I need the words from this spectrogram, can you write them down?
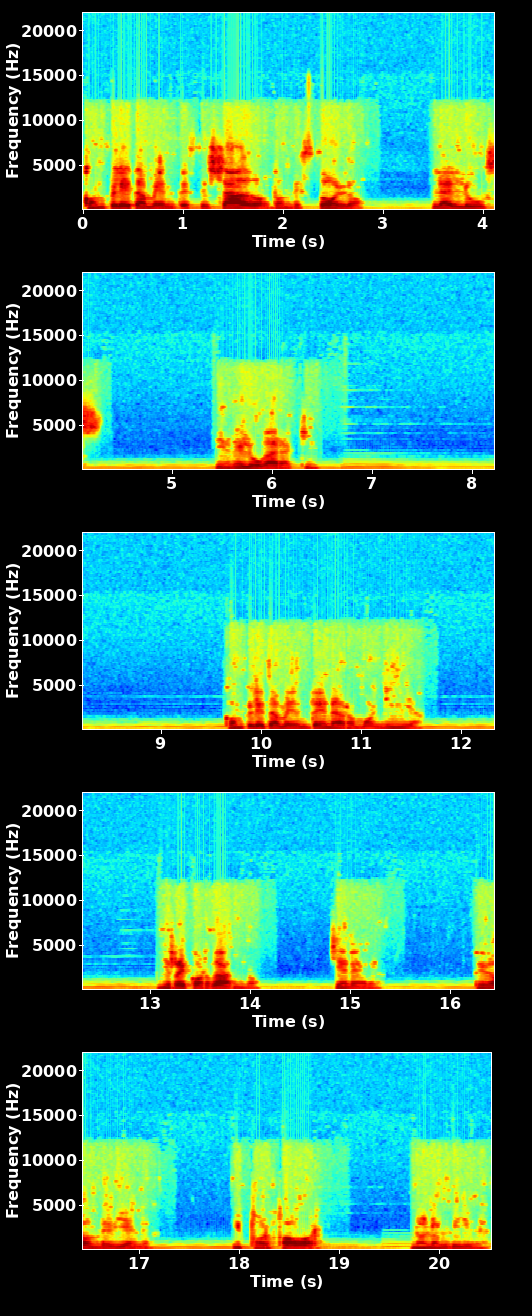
completamente sellado, donde solo la luz tiene lugar aquí, completamente en armonía y recordando quién eres, de dónde vienes y por favor, no lo olvides.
